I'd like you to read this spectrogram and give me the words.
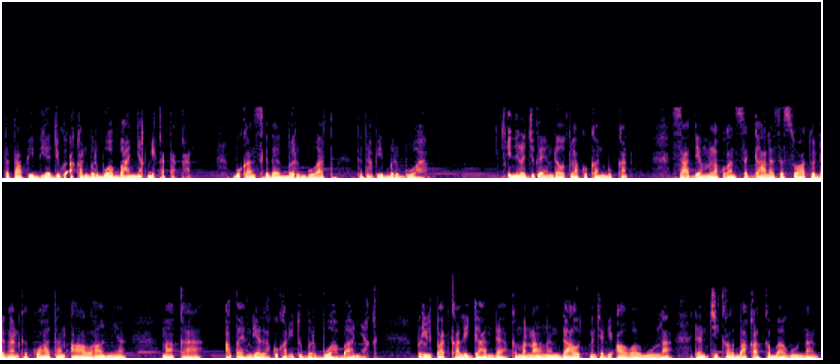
tetapi dia juga akan berbuah banyak dikatakan. Bukan sekedar berbuat, tetapi berbuah. Inilah juga yang Daud lakukan bukan? Saat dia melakukan segala sesuatu dengan kekuatan Allahnya, maka apa yang dia lakukan itu berbuah banyak berlipat kali ganda kemenangan Daud menjadi awal mula dan cikal bakal kebangunan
